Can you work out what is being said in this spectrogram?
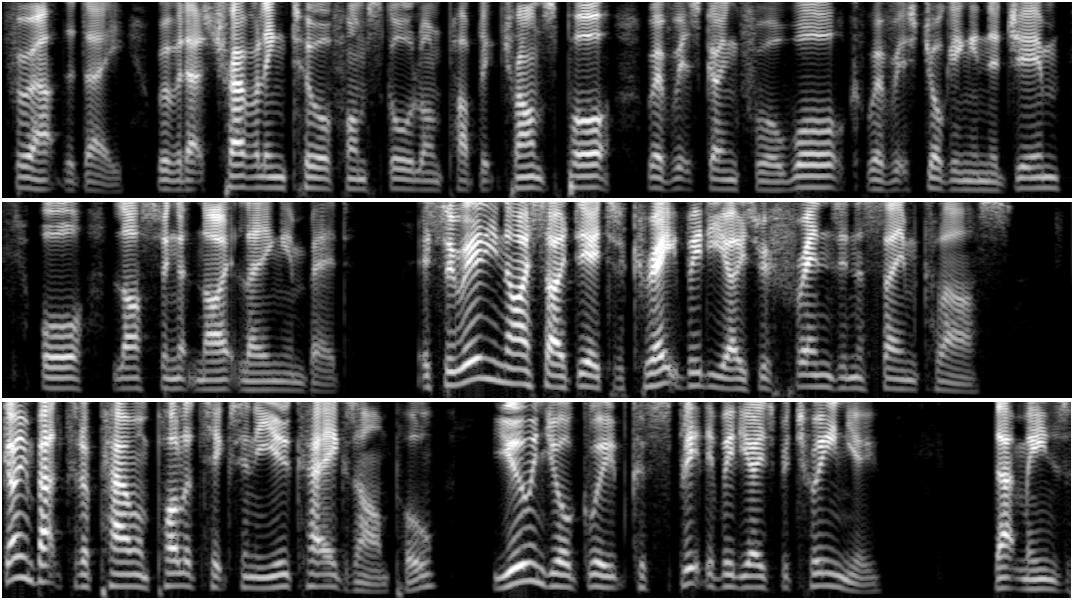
throughout the day, whether that's traveling to or from school on public transport, whether it's going for a walk, whether it's jogging in the gym, or last thing at night laying in bed. It's a really nice idea to create videos with friends in the same class. Going back to the power and politics in the UK example, you and your group could split the videos between you that means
